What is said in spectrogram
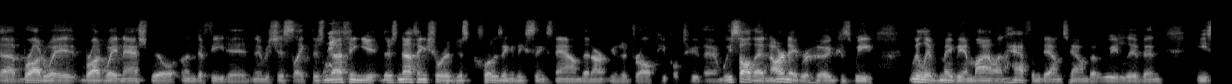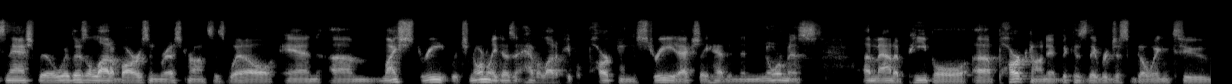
uh, Broadway, Broadway, Nashville, undefeated, and it was just like there's nothing, you, there's nothing short of just closing these things down that aren't going to draw people to them. We saw that in our neighborhood because we we live maybe a mile and a half from downtown, but we live in East Nashville where there's a lot of bars and restaurants as well. And um, my street, which normally doesn't have a lot of people parked on the street, actually had an enormous amount of people uh, parked on it because they were just going to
